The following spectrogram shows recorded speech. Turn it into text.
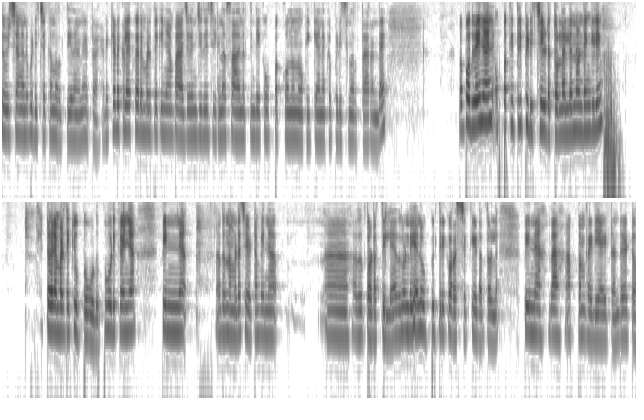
ചോദിച്ച് അങ്ങനെ പിടിച്ചൊക്കെ നിർത്തിയതാണ് കേട്ടോ. ഇടയ്ക്ക് അടുക്കളയൊക്കെ വരുമ്പോഴത്തേക്ക് ഞാൻ പാചകം ചെയ്ത് വെച്ചിരിക്കുന്ന സാധനത്തിന്റെയൊക്കെ ഉപ്പൊക്കെ ഒന്ന് നോക്കിക്കാനൊക്കെ പിടിച്ച് നിർത്താറുണ്ട്. അപ്പോൾ പൊതുവേ ഞാൻ ഉപ്പൊക്കെ ഇത്തിരി പിടിച്ചേ ഇടത്തുള്ളൂ. അല്ലെന്നുണ്ടെങ്കിൽ ഇട്ട് വരുമ്പോഴത്തേക്ക് ഉപ്പ് കൂടും. ഉപ്പ് കൂടിക്കഴിഞ്ഞാൽ പിന്നെ അത് നമ്മുടെ ചേട്ടൻ പിന്നെ അത് തൊടത്തില്ല? അതുകൊണ്ട് ഞാൻ ഉപ്പ് ഇത്തിരി കുറച്ചൊക്കെ ഇടത്തുള്ളൂ. പിന്നെ ദാ അപ്പം റെഡി ആയിട്ടുണ്ട് കേട്ടോ.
